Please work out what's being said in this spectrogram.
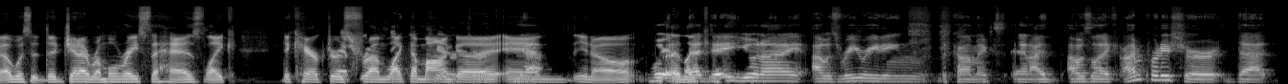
uh, was it the Jedi Rumble race that has like the characters from like the manga character. Yeah. and you know when uh, like that day you and I, I was rereading the comics, and I, I was like, I'm pretty sure that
